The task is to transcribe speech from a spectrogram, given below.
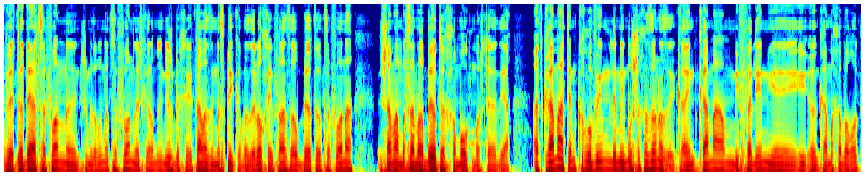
ואתה יודע, הצפון, כשמדברים על צפון, יש כאלה אומרים, יש בחיפה וזה מספיק, אבל זה לא חיפה, זה הרבה יותר צפונה, ושם המצב הרבה יותר חמור, כמו שאתה יודע. עד כמה אתם קרובים למימוש החזון הזה? האם כמה מפעלים, כמה חברות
